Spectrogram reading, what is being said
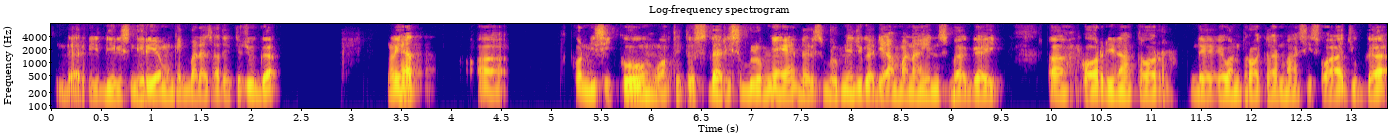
dari diri sendiri ya mungkin pada saat itu juga melihat uh, kondisiku waktu itu dari sebelumnya ya dari sebelumnya juga diamanahin sebagai uh, koordinator Dewan Perwakilan Mahasiswa juga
